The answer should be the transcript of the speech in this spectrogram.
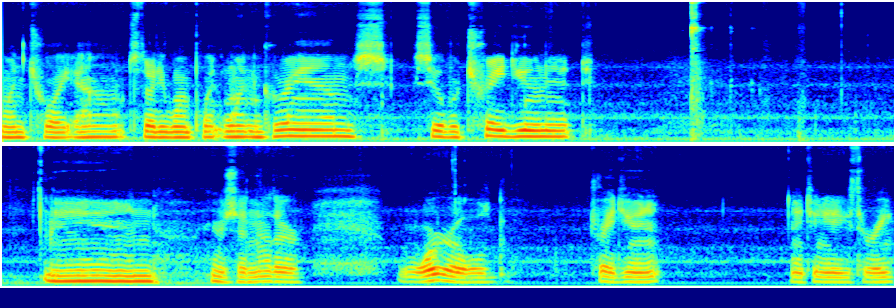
One troy ounce, 31.1 grams, silver trade unit. And here's another world trade unit, 1983.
